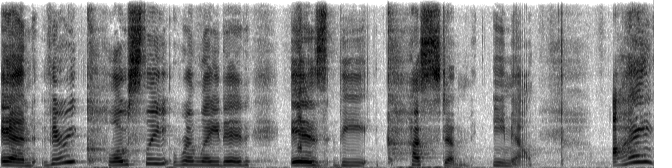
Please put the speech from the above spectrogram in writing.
And very closely related is the custom email. I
